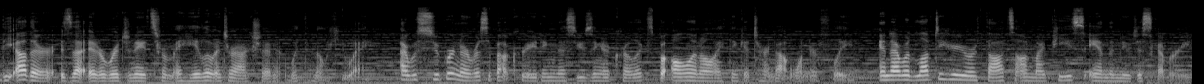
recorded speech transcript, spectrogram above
the other is that it originates from a halo interaction with the Milky Way. I was super nervous about creating this using acrylics, but all in all, I think it turned out wonderfully. And I would love to hear your thoughts on my piece and the new discovery.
